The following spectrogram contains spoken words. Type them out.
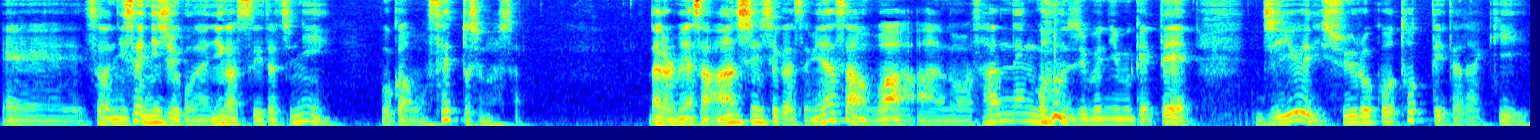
えーその2025年2月1日に僕はもうセットしました。だから皆さん安心してください。皆さんはあの3年後の自分に向けて自由に収録を撮っていただき、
